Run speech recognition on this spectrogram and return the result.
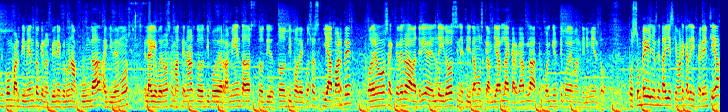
un compartimento que nos viene con una funda, aquí vemos, en la que podremos almacenar todo tipo de herramientas, todo, tipo de cosas y aparte podremos acceder a la batería del Day2 si necesitamos cambiarla, cargarla, hacer cualquier tipo de mantenimiento. Pues son pequeños detalles que marcan la diferencia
